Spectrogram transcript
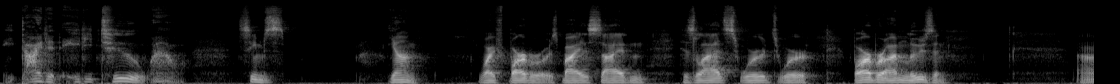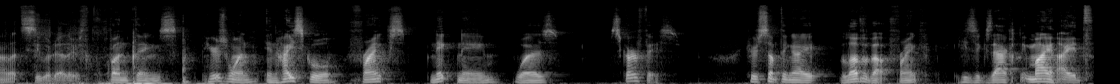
he died at 82. Wow, seems young. Wife Barbara was by his side, and his last words were, Barbara, I'm losing. Uh, let's see what other fun things. Here's one. In high school, Frank's nickname was Scarface. Here's something I love about Frank. He's exactly my height,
